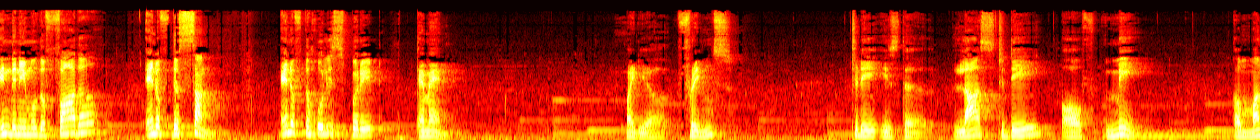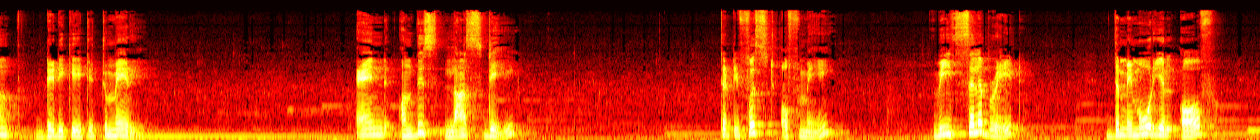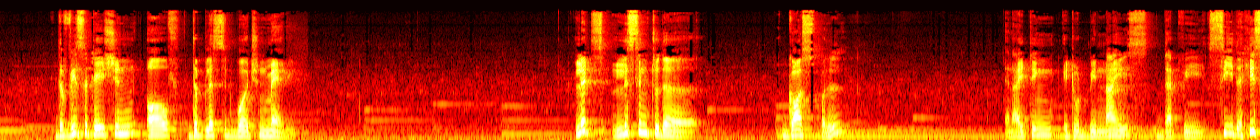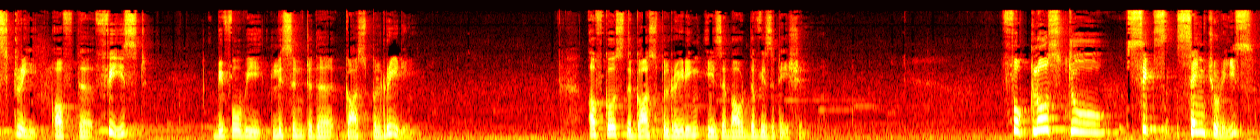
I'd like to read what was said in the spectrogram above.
In the name of the Father, and of the Son, and of the Holy Spirit. Amen. My dear friends, today is the last day of May, a month dedicated to Mary. And on this last day, 31st of May, we celebrate the memorial of the visitation of the Blessed Virgin Mary. Let's listen to the Gospel, and I think it would be nice that we see the history of the feast before we listen to the Gospel reading. Of course, the Gospel reading is about the visitation. For close to six centuries,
